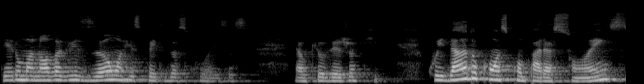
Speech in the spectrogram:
ter uma nova visão a respeito das coisas. É o que eu vejo aqui. Cuidado com as comparações,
